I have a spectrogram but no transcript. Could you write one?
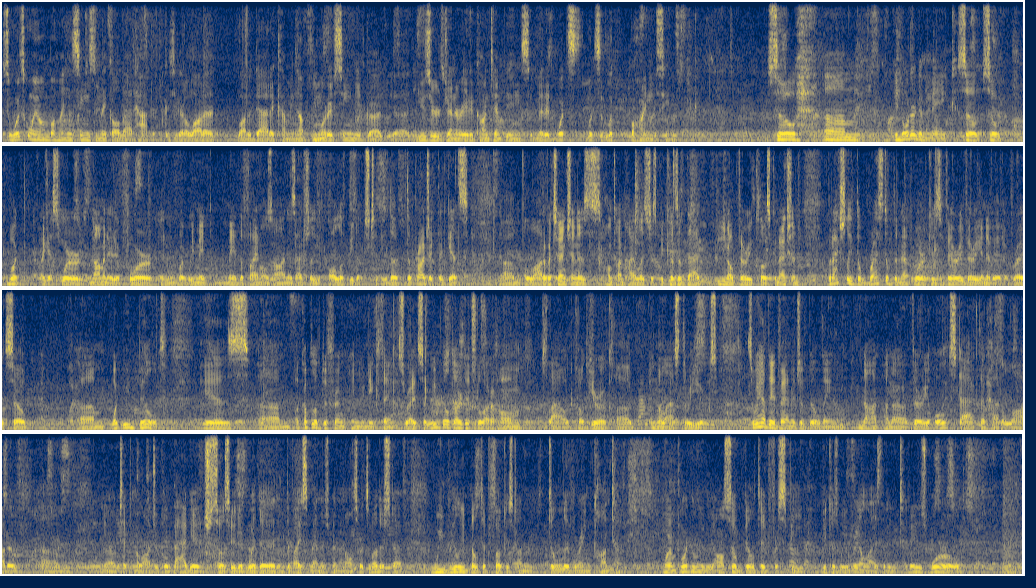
So what's going on behind the scenes to make all that happen? Because you got a lot of a lot of data coming up. From what I've seen, you've got uh, user-generated content being submitted. What's what's it look behind the scenes like? So, um, in order to make so so what I guess we're nominated for and what we made made the finals on is actually all of B-Dubs TV. The the project that gets um, a lot of attention is Hometown Highlights just because of that you know very close connection. But actually, the rest of the network is very very innovative, right? So, um, what we built is um, a couple of different and unique things, right? So we built our digital out of home cloud called Hero Cloud in the last three years. So we had the advantage of building not on a very old stack that had a lot of um, you know technological baggage associated with it and device management and all sorts of other stuff. We really built it focused on delivering content. More importantly, we also built it for speed because we realized that in today's world,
